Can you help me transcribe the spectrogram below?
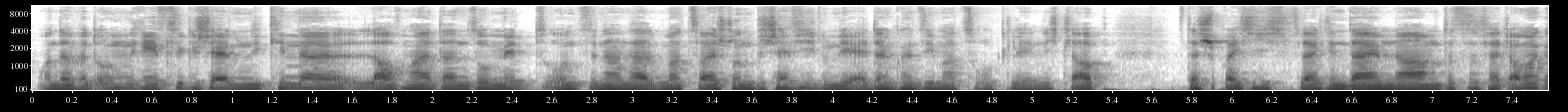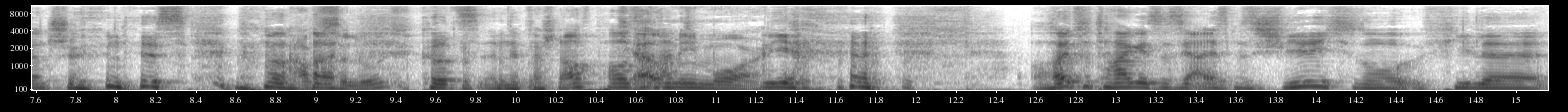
und da wird irgendein Rätsel gestellt und die Kinder laufen halt dann so mit und sind dann halt mal zwei Stunden beschäftigt und die Eltern können sich mal zurücklehnen. Ich glaube, da spreche ich vielleicht in deinem Namen, dass das vielleicht auch mal ganz schön ist, wenn man Absolut. mal kurz eine Verschnaufpause Tell hat. Me more. Ja. Heutzutage ist es ja alles ein bisschen schwierig, so viele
